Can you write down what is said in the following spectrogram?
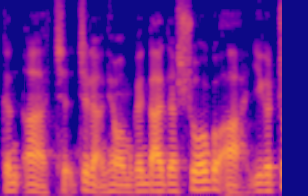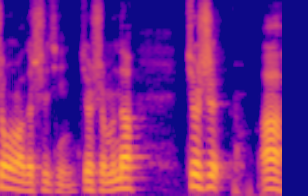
跟啊这这两天我们跟大家说过啊，一个重要的事情就什么呢？就是啊，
